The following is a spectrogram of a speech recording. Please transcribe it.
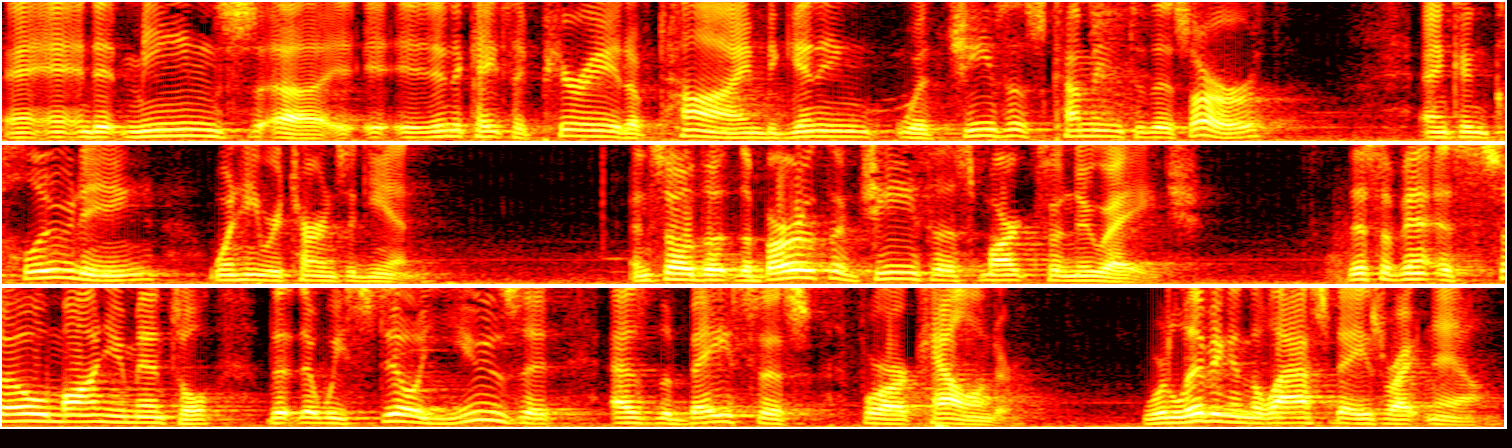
And it means, uh, it indicates a period of time beginning with Jesus coming to this earth and concluding when he returns again. And so the, the birth of Jesus marks a new age. This event is so monumental that, that we still use it as the basis for our calendar. We're living in the last days right now,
